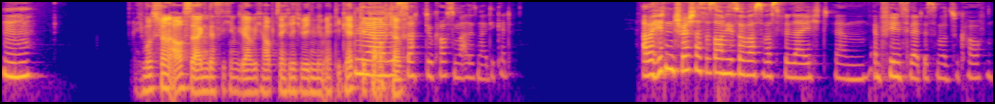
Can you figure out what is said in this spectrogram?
Mhm. Ich muss schon auch sagen, dass ich ihn, glaube ich, hauptsächlich wegen dem Etikett Ja, gekauft habe. dachte, du kaufst immer alles ein Etikett. Aber Hidden Treasures ist auch nicht so was, was vielleicht ähm, empfehlenswert ist, immer zu kaufen.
